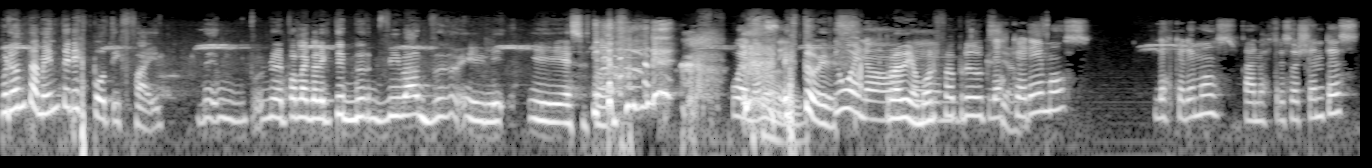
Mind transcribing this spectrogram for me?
Prontamente en Spotify. Por la colectiva y, y eso es todo. Bueno, sí. Esto es Y bueno, Radiamorfa eh, Producción. Les queremos, les queremos a nuestros oyentes.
